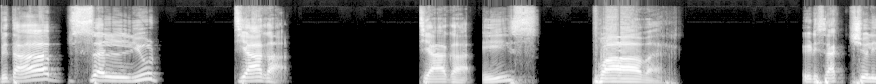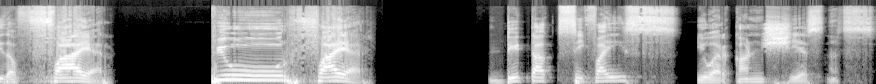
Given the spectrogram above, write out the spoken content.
with absolute tyaga. Tyaga is power. It is actually the fire, pure fire, detoxifies your consciousness.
